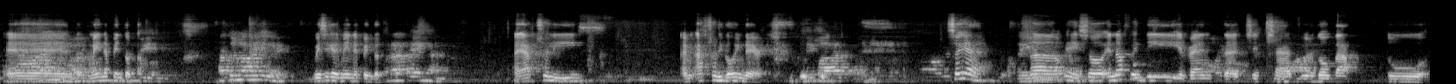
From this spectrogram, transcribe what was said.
And may napindot ako. Tatlo na kayo eh. Basically, may napindot. Wala tayong ano. I actually, I'm actually going there. So yeah, uh, okay, so enough with the event uh, chit chat. We'll go back to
